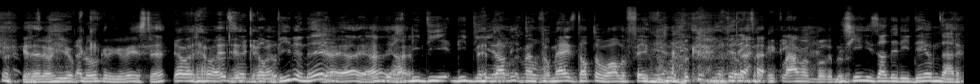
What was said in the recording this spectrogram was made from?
Je bent nog niet op Loker geweest, hè? Ja, maar dat wel, In zeker wel. dat binnen, hè? Ja, ja, ja, ja. niet die, niet die, Nee, dat niet, eh, maar de- voor mij is dat de Wall of Fame van Ja. Reclameborden. Misschien is dat een idee om daar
